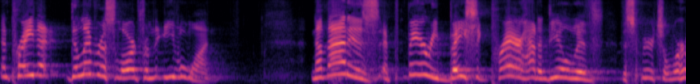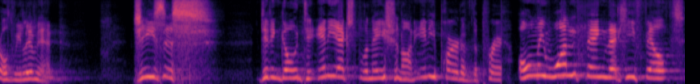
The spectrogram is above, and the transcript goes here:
and pray that deliver us, Lord, from the evil one. Now, that is a very basic prayer how to deal with the spiritual world we live in. Jesus didn't go into any explanation on any part of the prayer. Only one thing that he felt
